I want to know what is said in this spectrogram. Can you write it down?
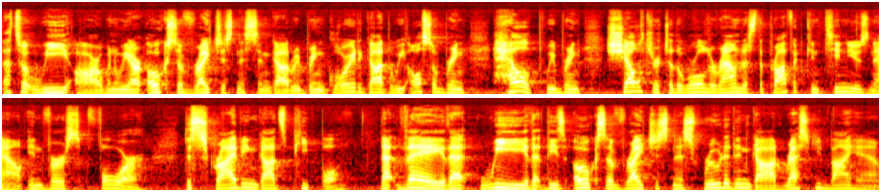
That's what we are when we are oaks of righteousness in God. We bring glory to God, but we also bring help. We bring shelter to the world around us. The prophet continues now in verse 4, describing God's people that they, that we, that these oaks of righteousness, rooted in God, rescued by Him,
